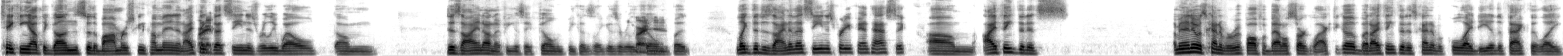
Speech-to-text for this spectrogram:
taking out the guns so the bombers can come in, and I think Right. that scene is really well um designed. I don't know if you can say filmed because like is it really Right, yeah. filmed, but like the design of that scene is pretty fantastic. Um, I think that it's I mean, I know it's kind of a rip off of Battlestar Galactica, but I think that it's kind of a cool idea. The fact that like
